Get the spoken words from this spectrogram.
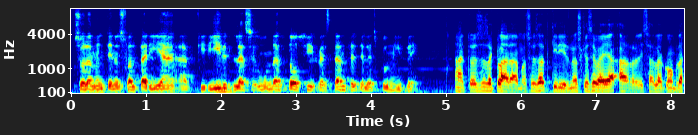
Solamente nos faltaría adquirir las segundas dosis restantes de la Sputnik V. Ah, entonces aclaramos, es adquirir, no es que se vaya a realizar la compra.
